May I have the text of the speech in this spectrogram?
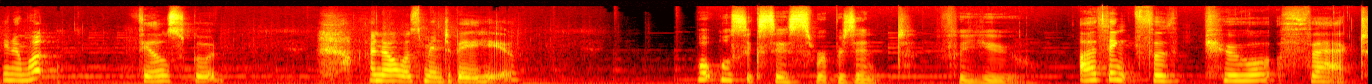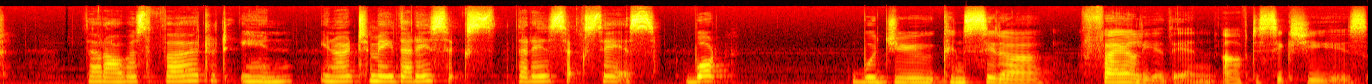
You know what? Feels good. I know I was meant to be here. What will success represent for you? I think for the pure fact that I was voted in, you know, to me that is that is success. What would you consider failure then after six years?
